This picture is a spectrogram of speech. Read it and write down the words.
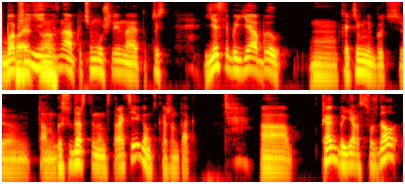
Вообще Поэтому... я не знаю, почему шли на это. То есть, если бы я был каким-нибудь э, там государственным стратегом, скажем так, а, как бы я рассуждал,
